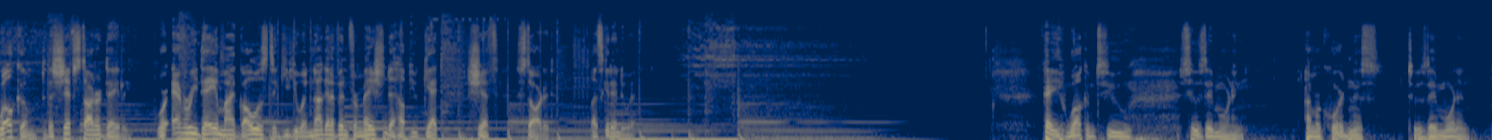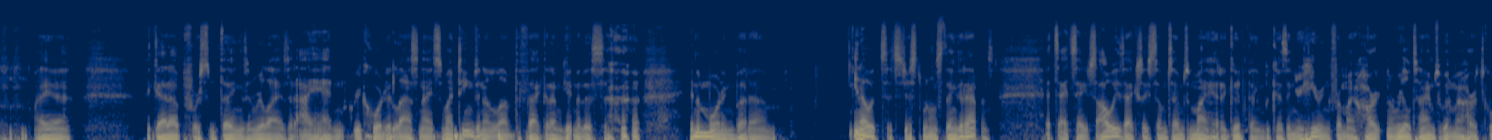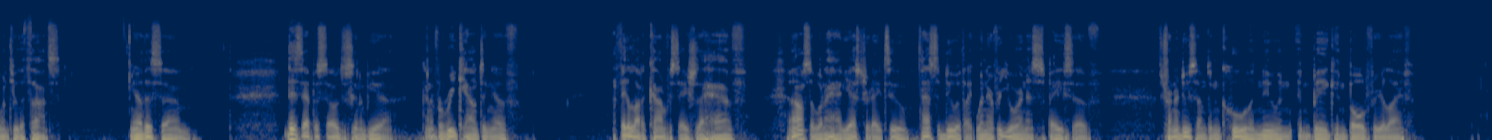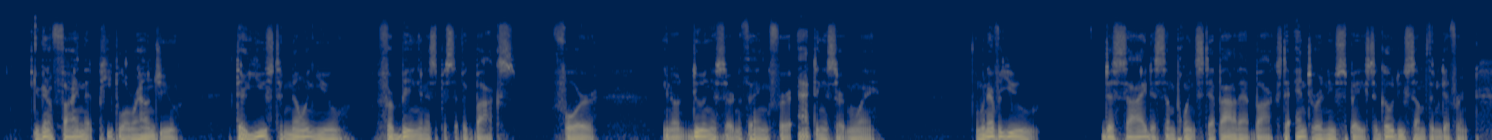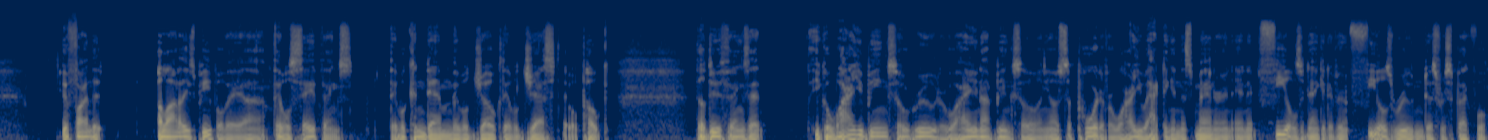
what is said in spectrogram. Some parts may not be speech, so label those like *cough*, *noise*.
Welcome to the Shift Starter Daily, where every day my goal is to give you a nugget of information to help you get shift started. Let's get into it. Hey, welcome to Tuesday morning. I'm recording this Tuesday morning. *laughs* I uh, I got up for some things and realized that I hadn't recorded last night. So my team's gonna love the fact that I'm getting to this *laughs* in the morning. But um, you know, it's it's just one of those things that happens. It's I'd say it's always actually sometimes in my head a good thing because then you're hearing from my heart in the real times when my heart's going through the thoughts. You know, this um this episode is gonna be a kind of a recounting of I think a lot of conversations I have and also what I had yesterday too has to do with like whenever you're in a space of trying to do something cool and new and, and big and bold for your life, you're gonna find that people around you they're used to knowing you for being in a specific box, for you know doing a certain thing, for acting a certain way. And whenever you decide to some point step out of that box to enter a new space to go do something different, you'll find that a lot of these people they uh, they will say things, they will condemn, they will joke, they will jest, they will poke. They'll do things that you go, why are you being so rude, or why are you not being so you know supportive, or why are you acting in this manner? And, and it feels negative, and it feels rude and disrespectful.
